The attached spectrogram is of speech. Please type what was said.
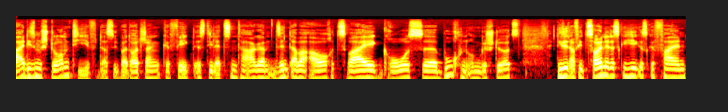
Bei diesem Sturmtief, das über Deutschland gefegt ist die letzten Tage, sind aber auch zwei große Buchen umgestürzt. Die sind auf die Zäune des Geheges gefallen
